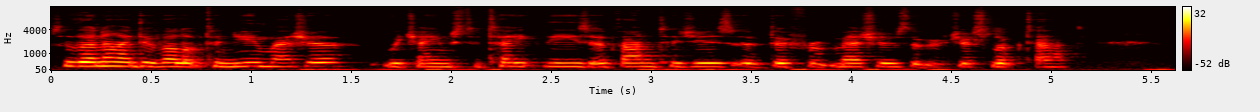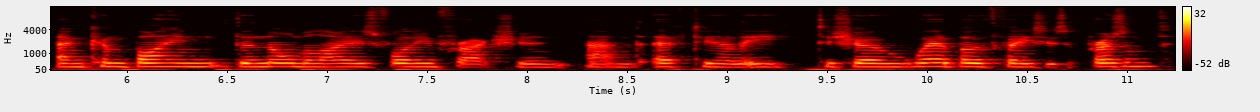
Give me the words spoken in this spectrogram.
So then I developed a new measure which aims to take these advantages of different measures that we've just looked at and combine the normalized volume fraction and FTLE to show where both phases are present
